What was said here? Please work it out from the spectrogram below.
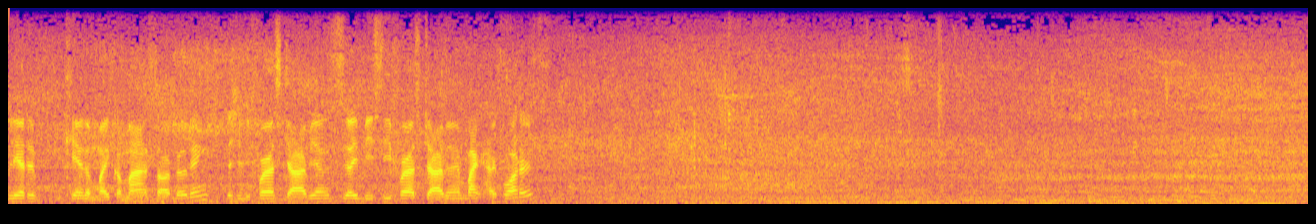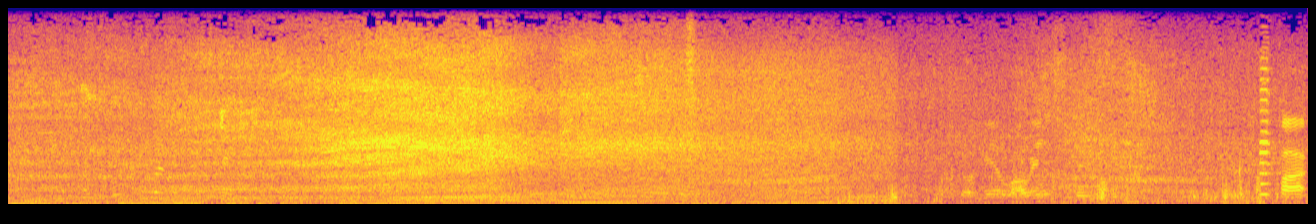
later became the Michael Mann Store building. This is the first Caribbean, CIBC first Caribbean Bank headquarters. So again, Warrens is part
